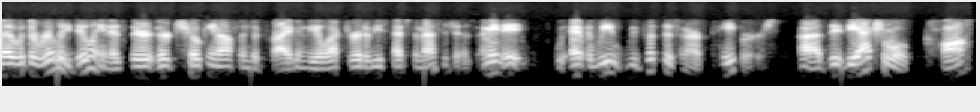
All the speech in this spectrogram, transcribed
But what they're really doing is they're they're choking off and depriving the electorate of these types of messages. I mean, it, we we put this in our papers. Uh, the the actual cost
